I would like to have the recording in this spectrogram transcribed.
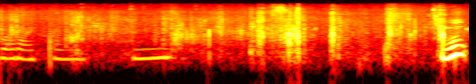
What I probably should do? Whoop.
